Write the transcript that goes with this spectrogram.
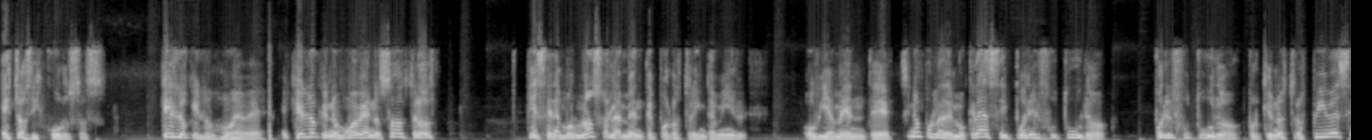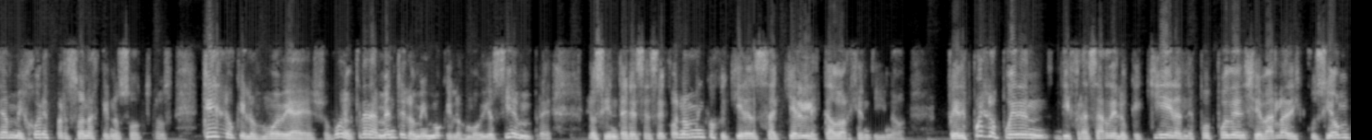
estos discursos, qué es lo que los mueve, qué es lo que nos mueve a nosotros, que es el amor no solamente por los 30.000, obviamente, sino por la democracia y por el futuro, por el futuro, porque nuestros pibes sean mejores personas que nosotros. ¿Qué es lo que los mueve a ellos? Bueno, claramente lo mismo que los movió siempre, los intereses económicos que quieren saquear el Estado argentino. Pero después lo pueden disfrazar de lo que quieran, después pueden llevar la discusión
